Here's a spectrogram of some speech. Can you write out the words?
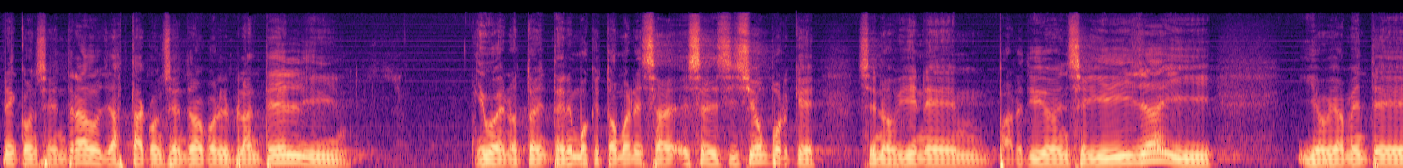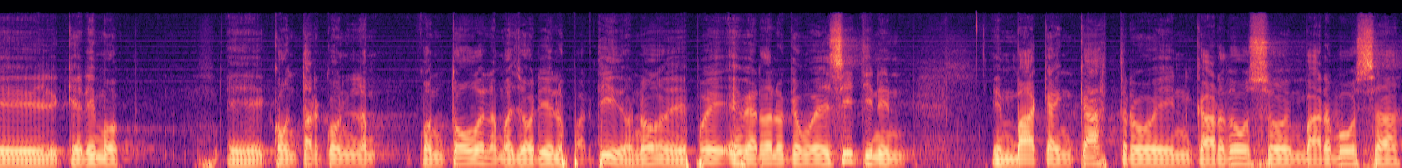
de concentrado, ya está concentrado con el plantel y y bueno, tenemos que tomar esa, esa, decisión porque se nos viene partido en seguidilla y, y obviamente queremos eh, contar con, la, con todo la mayoría de los partidos. ¿no? Después es verdad lo que voy a decir, tienen en Vaca, en Castro, en Cardoso, en Barbosa,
